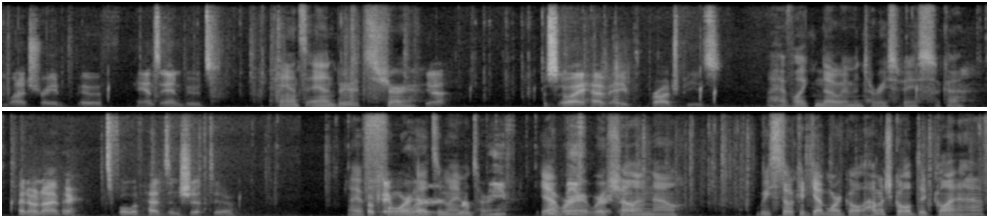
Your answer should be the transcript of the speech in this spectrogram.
you want to trade both pants and boots? Pants and boots? Sure. Yeah. So I have a prot piece. I have like no inventory space. Okay. I don't either. It's full of heads and shit too. I have Okay, four well, heads in my we're inventory. beef. Yeah, we're we're we're right chilling now. We still could get more gold. How much gold did Glenn have?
